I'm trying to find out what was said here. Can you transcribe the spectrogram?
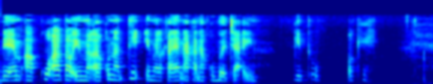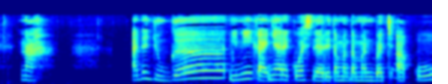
DM aku atau email aku. Nanti email kalian akan aku bacain. Gitu. Oke. Okay. nah ada juga ini kayaknya request dari teman-teman batch aku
